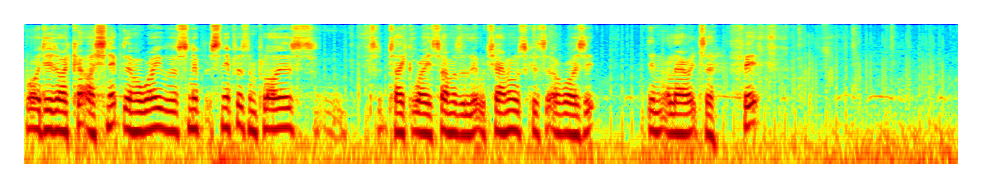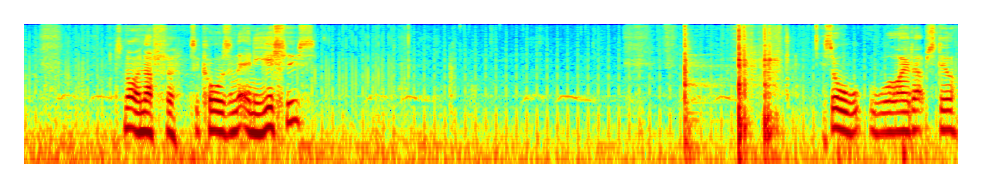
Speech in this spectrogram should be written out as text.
What I did I cut I snipped them away with snip, snippers and pliers to take away some of the little channels because otherwise it didn't allow it to fit it's not enough for, to cause any issues. It's all wired up still.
